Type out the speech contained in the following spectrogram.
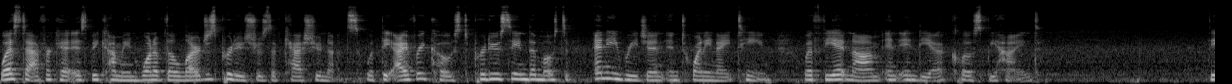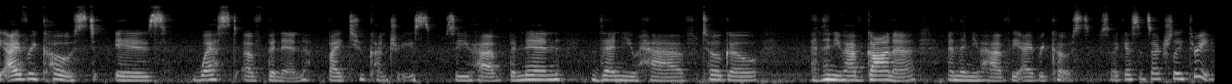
West Africa is becoming one of the largest producers of cashew nuts, with the Ivory Coast producing the most of any region in 2019, with Vietnam and India close behind. The Ivory Coast is west of Benin by two countries. So you have Benin, then you have Togo, and then you have Ghana, and then you have the Ivory Coast. So I guess it's actually three.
